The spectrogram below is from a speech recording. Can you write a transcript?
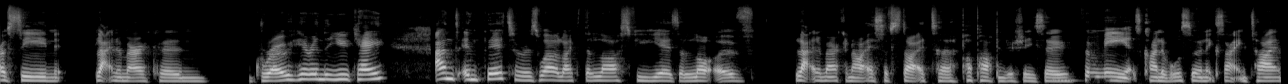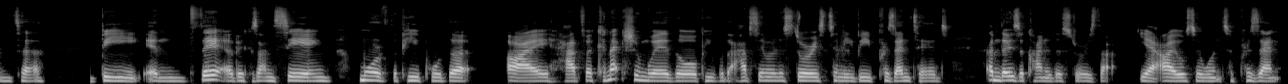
I've seen Latin American grow here in the UK. And in theatre as well, like the last few years, a lot of Latin American artists have started to pop up in the industry. So mm. for me, it's kind of also an exciting time to be in theatre because I'm seeing more of the people that I have a connection with or people that have similar stories to me be presented. And those are kind of the stories that, yeah, I also want to present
